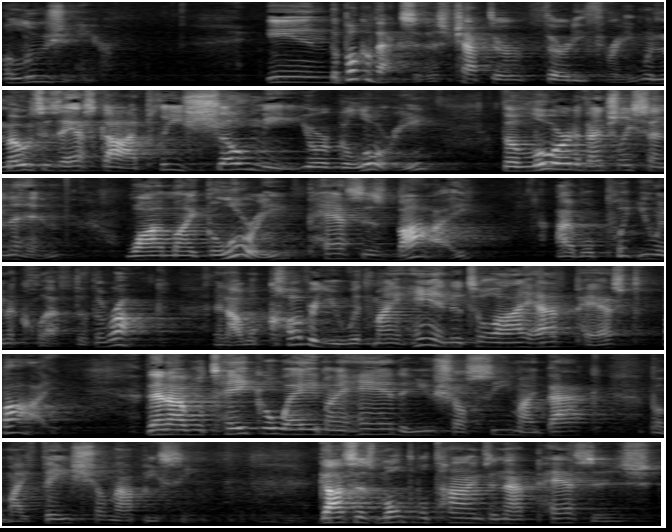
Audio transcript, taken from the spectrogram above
allusion here. In the book of Exodus, chapter 33, when Moses asked God, Please show me your glory, the Lord eventually said to him, while my glory passes by, I will put you in a cleft of the rock, and I will cover you with my hand until I have passed by. Then I will take away my hand, and you shall see my back, but my face shall not be seen. God says multiple times in that passage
